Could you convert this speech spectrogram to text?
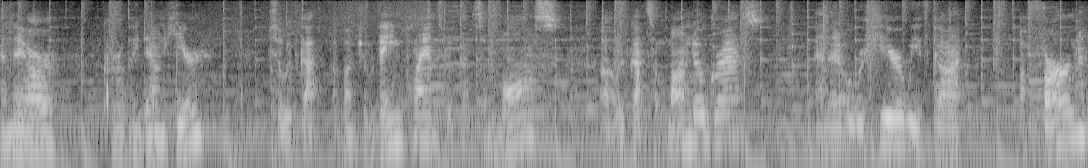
and they are currently down here. So we've got a bunch of vein plants, we've got some moss, uh, we've got some mondo grass, and then over here we've got a fern,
